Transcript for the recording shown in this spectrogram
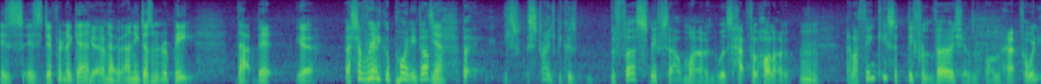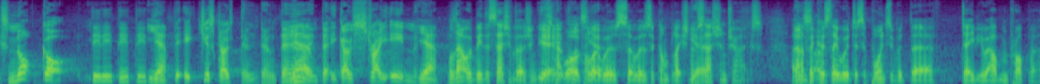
is is different again. Yeah. You know, and he doesn't repeat that bit. Yeah, that's a really No. good point. He doesn't. Yeah. But it's strange because the first Smiths album I owned was Hatful Hollow, Mm. And I think it's a different version on Hatful, and it's not got. Yeah. It just goes down, down, down. Yeah. It goes straight in. Yeah, well, that would be the session version because Yeah, Hatful was, Apollo yeah. was uh, was a compilation of Yeah. session tracks, um, so- because they were disappointed with their debut album proper.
